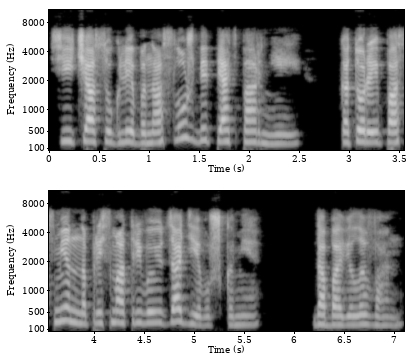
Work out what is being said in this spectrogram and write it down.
Сейчас у Глеба на службе пять парней, которые посменно присматривают за девушками, добавил Иван.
